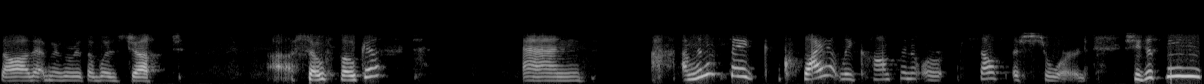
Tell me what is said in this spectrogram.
saw that Muguruza was just uh, so focused and I'm going to say quietly confident or self assured. She just seems,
